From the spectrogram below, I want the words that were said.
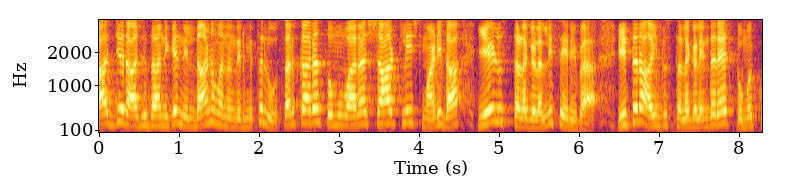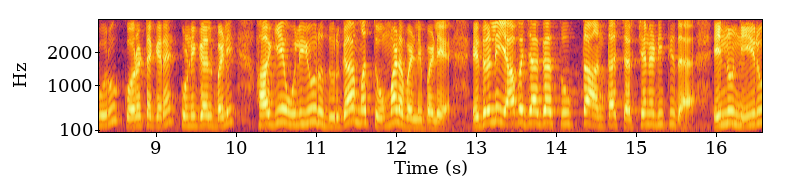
ರಾಜ್ಯ ರಾಜಧಾನಿಗೆ ನಿಲ್ದಾಣವನ್ನು ನಿರ್ಮಿಸಲು ಸರ್ಕಾರ ಸೋಮವಾರ ಶಾರ್ಟ್ ಲಿಸ್ಟ್ ಮಾಡಿದ ಏಳು ಸ್ಥಳಗಳಲ್ಲಿ ಸೇರಿವೆ. ಇತರ ಐದು ಸ್ಥಳಗಳೆಂದರೆ ತುಮಕೂರು, ಕೊರಟಗೆರೆ, ಕುಣಿಗಲ್ ಬಳಿ ಹಾಗೆಯೇ ಉಲಿಯೂರು ದುರ್ಗ ಮತ್ತು ಮಳವಳ್ಳಿ ಬಳಿ ಇದರಲ್ಲಿ ಯಾವ ಜಾಗ ಸೂಕ್ತ ಅಂತ ಚರ್ಚೆ ನಡೀತಿದೆ. ಇನ್ನು ನೀರು,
